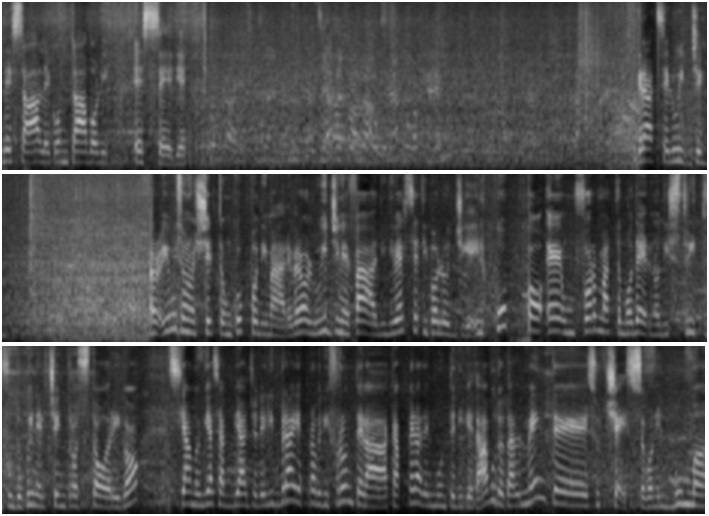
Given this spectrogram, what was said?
le sale, con tavoli e sedie. Grazie Luigi. Allora, io mi sono scelto un coppo di mare, però Luigi ne fa di diverse tipologie. Il coppo è un format moderno di street food qui nel centro storico siamo in via Sabbiaggio dei Librai e proprio di fronte alla cappella del Monte di Pietà. Ha avuto talmente successo con il boom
